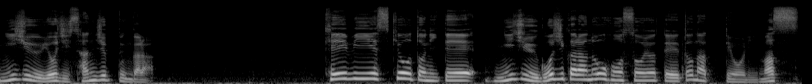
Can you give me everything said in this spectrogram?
24時30分から。KBS 京都にて25時からの放送予定となっております。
